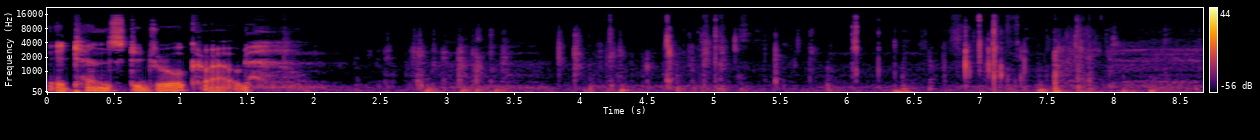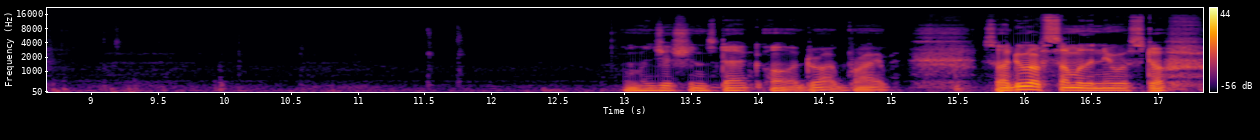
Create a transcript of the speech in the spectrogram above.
It tends to draw a crowd. Magician's deck or drop bribe so i do have some of the newer stuff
